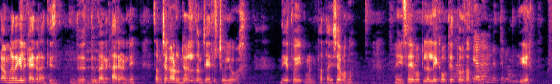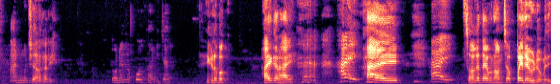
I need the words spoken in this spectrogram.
काम करायला गेलं काय तर राहतेच. दूध दूध आणि खारे आणले. चमचा काढून ठेवलेला चमचा इथेच ठेवले बघा. देतो एक मिनिटात आई साहेबांना. आई साहेब आपल्याला लई कवत्यात परत आपल्याला. चार खारी. नको का विचार इकडे बघ. हाय कर हाय. हाय. हाय. हाय. स्वागत आहे म्हणून आमच्या पहिल्या व्हिडिओमध्ये.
